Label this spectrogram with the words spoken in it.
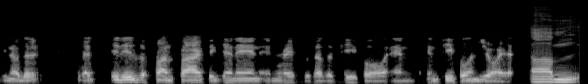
you know, that that it is a fun product to get in and race with other people and, and people enjoy it. Um,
